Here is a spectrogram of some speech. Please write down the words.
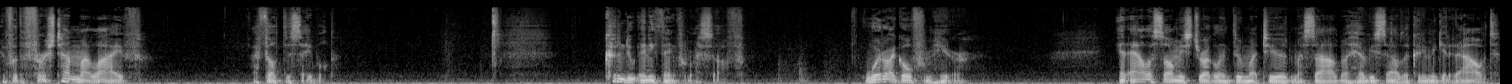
And for the first time in my life, I felt disabled. Couldn't do anything for myself. Where do I go from here? And Alice saw me struggling through my tears, my sobs, my heavy sobs. I couldn't even get it out.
